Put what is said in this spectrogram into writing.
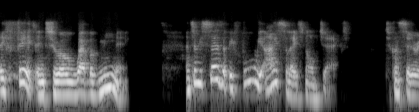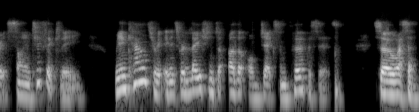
They fit into a web of meaning. And so he says that before we isolate an object to consider it scientifically, we encounter it in its relation to other objects and purposes. So I said,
